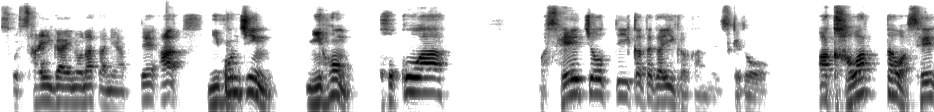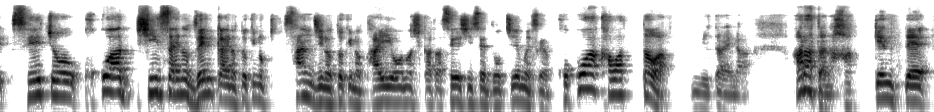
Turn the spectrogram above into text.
少し災害の中にあって、あ、日本人、日本、ここは、まあ、成長って言い方がいいかわかんないですけど、あ、変わったわ、成長、ここは震災の前回の時の3時の時の対応の仕方、精神性どっちでもいいですけど、ここは変わったわ、みたいな、新たな発見って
